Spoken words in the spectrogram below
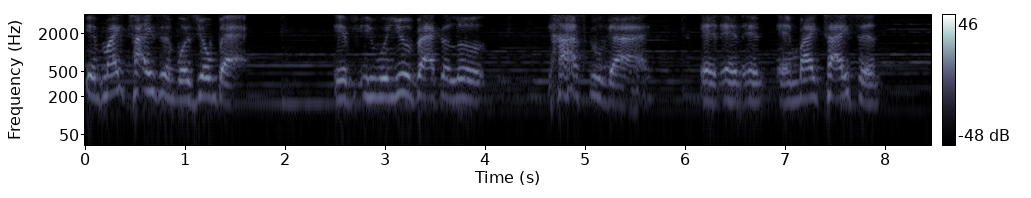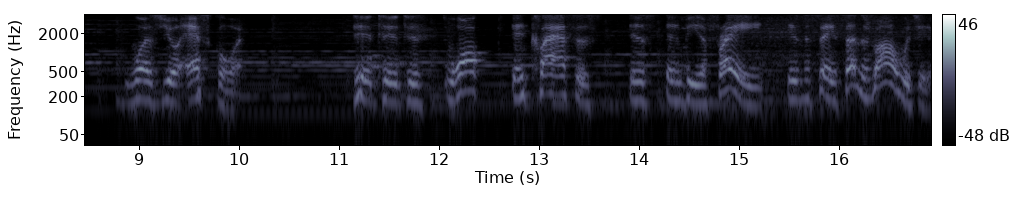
if Mike Tyson was your back, if you when you were back a little high school guy, and and and, and Mike Tyson was your escort to to to walk in classes is and be afraid is to say something's wrong with you,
